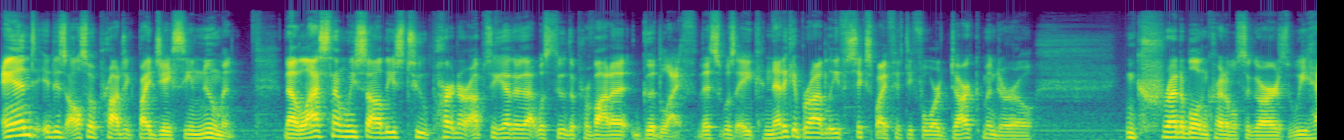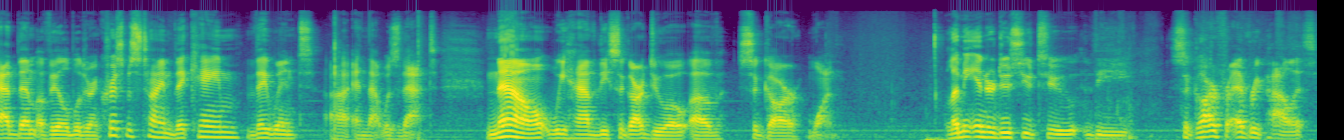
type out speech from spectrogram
and it is also a project by J.C. Newman. Now, the last time we saw these two partner up together, that was through the Privada Good Life. This was a Connecticut Broadleaf 6x54 Dark Maduro. Incredible, incredible cigars. We had them available during Christmas time. They came, they went, uh, and that was that. Now we have the cigar duo of Cigar One. Let me introduce you to the cigar for every palate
